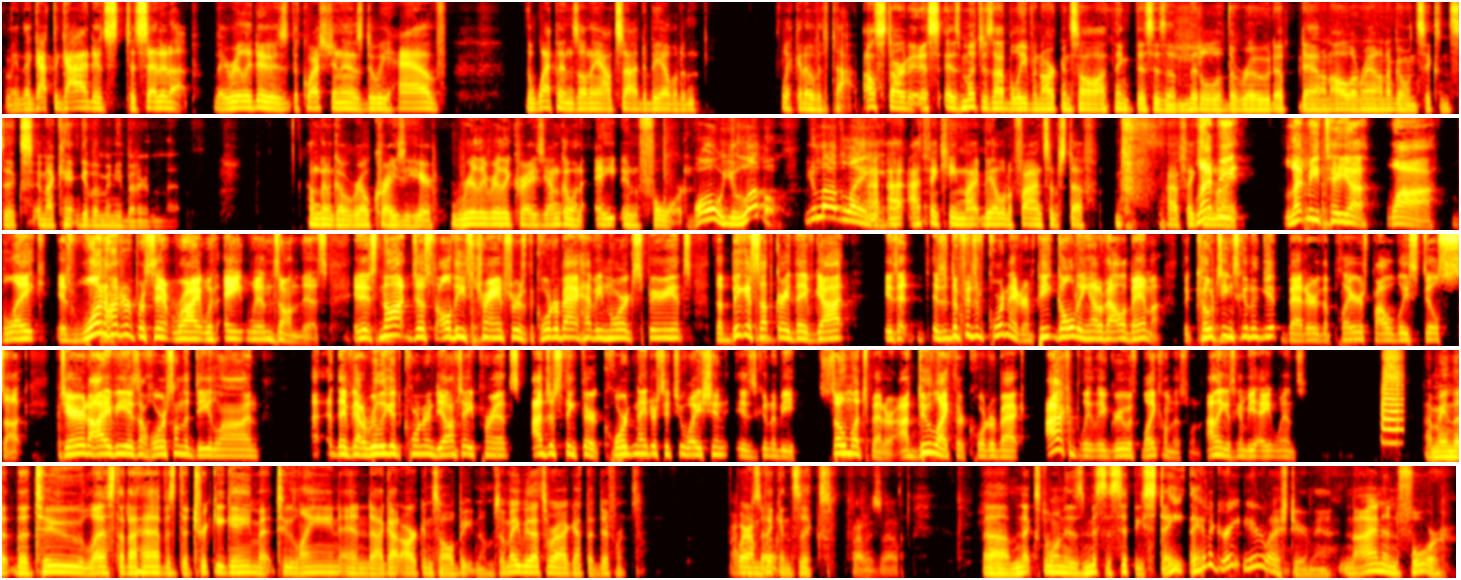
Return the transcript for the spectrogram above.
I mean they got the guy to to set it up. They really do. Is the question is, do we have the weapons on the outside to be able to flick it over the top? I'll start it. As, as much as I believe in Arkansas, I think this is a middle of the road, up, down, all around. I'm going six and six, and I can't give them any better than that. I'm going to go real crazy here, really really crazy. I'm going eight and four. Whoa, you love them. You love I, Lane. I, I think he might be able to find some stuff. I think. let he me might. let me tell you why Blake is 100% right with eight wins on this. And it's not just all these transfers, the quarterback having more experience. The biggest upgrade they've got is at is a defensive coordinator and Pete Golding out of Alabama. The coaching's going to get better. The players probably still suck. Jared Ivey is a horse on the D line. uh, they've got a really good corner in Deantre Prince. I just think their coordinator situation is going to be so much better. I do like their quarterback. I completely agree with Blake on this one. I think it's going to be eight wins. I mean, the the two less that I have is the tricky game at Tulane, and I got Arkansas beating them. So maybe that's where I got the difference. Probably where I'm so. thinking six. Probably so. Um, next one is Mississippi State. They had a great year last year, man. Nine and four,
